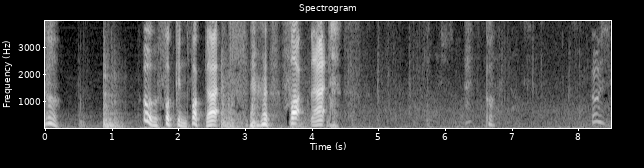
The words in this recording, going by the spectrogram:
oh, fucking fuck that. fuck that. Who's?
